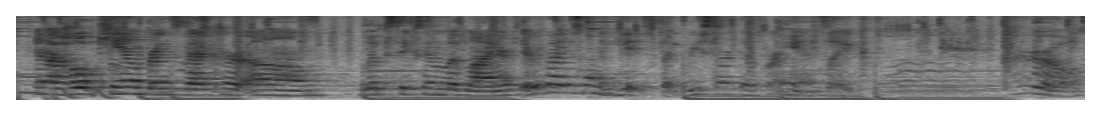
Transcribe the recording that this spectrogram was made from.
And I hope Kim brings back her um, lipsticks and lip liners. Everybody just want to get like restart their brands. Like, girl,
